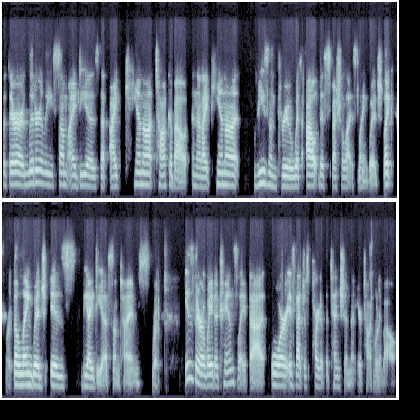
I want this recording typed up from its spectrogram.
but there are literally some ideas that I cannot talk about and that I cannot reason through without this specialized language. Like right. the language is the idea sometimes. Right. Is there a way to translate that, or is that just part of the tension that you're talking right. about?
